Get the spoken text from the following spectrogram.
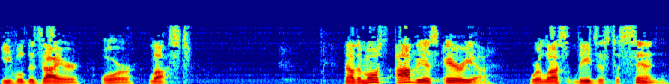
evil desire or lust. Now, the most obvious area where lust leads us to sin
